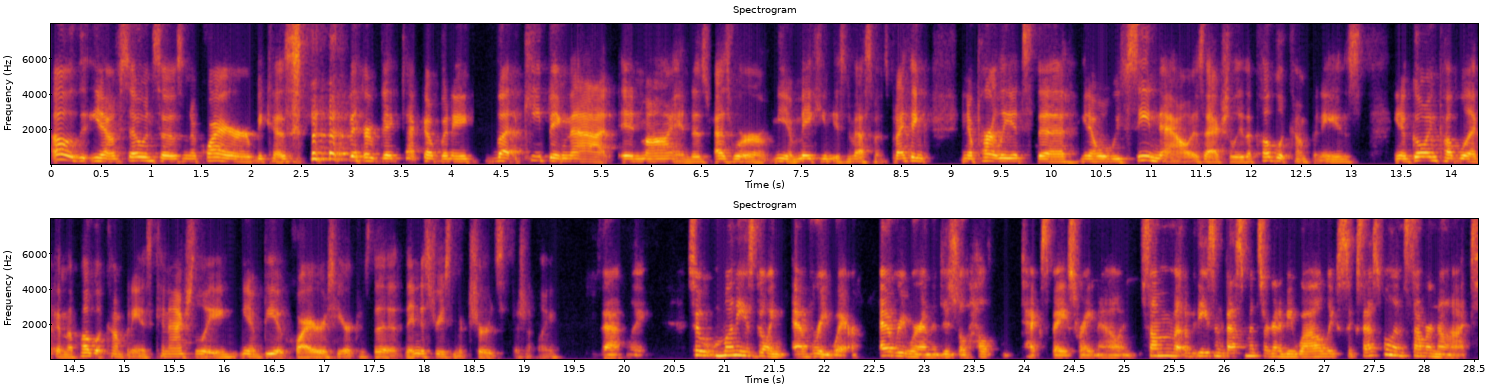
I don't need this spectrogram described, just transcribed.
oh, you know, so and so is an acquirer because they're a big tech company, but keeping that in mind as, as we're, you know, making these investments. But I think, you know, partly it's the, you know, what we've seen now is actually the public companies, you know, going public and the public companies can actually, you know, be acquirers here because the, the industry's matured sufficiently. Exactly. So money is going everywhere, everywhere in the digital health tech space right now. And some of these investments are going to be wildly successful and some are not.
